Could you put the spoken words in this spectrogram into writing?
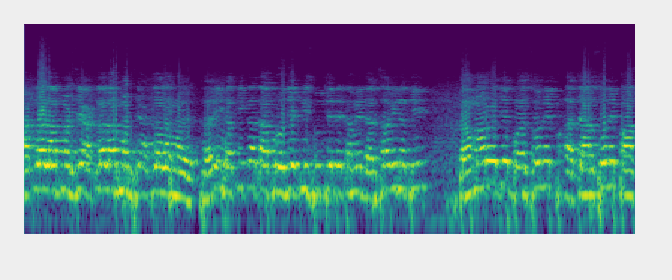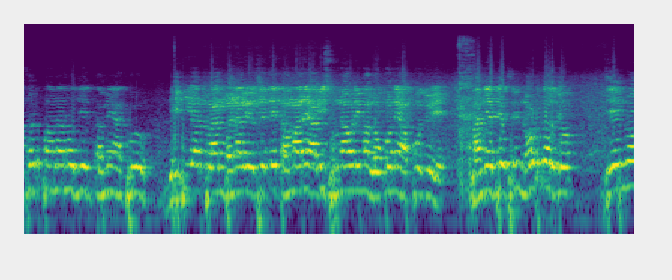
આટલા લાભ મળશે, આટલા લાભ મળશે, આટલા લાભ મળશે. ખરી હકીકત આ પ્રોજેક્ટની શું છે તે તમે દર્શાવી નથી. તમારો જે બસો ને ચારસો ને પાસઠ પાનાનો જે તમે આખું ડીપીઆર પ્લાન બનાવ્યો છે તે તમારે આવી સુનાવણીમાં લોકોને આપવો જોઈએ. માન્ય અધ્યક્ષ નોટ કરજો. જેમનો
